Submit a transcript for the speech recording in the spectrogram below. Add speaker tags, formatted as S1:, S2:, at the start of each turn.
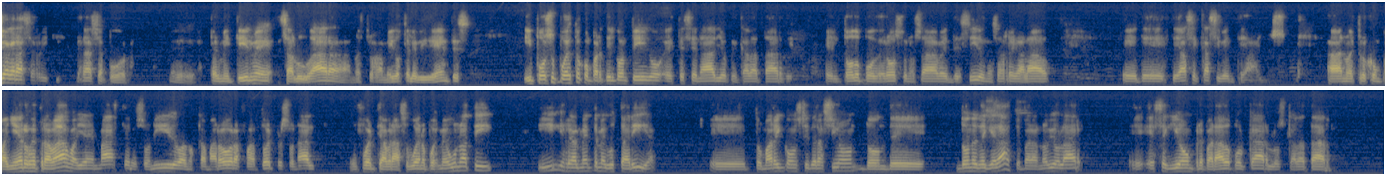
S1: Muchas gracias, Ricky. Gracias por eh, permitirme saludar a nuestros amigos televidentes y, por supuesto, compartir contigo este escenario que cada tarde el Todopoderoso nos ha bendecido y nos ha regalado eh, desde hace casi 20 años. A nuestros compañeros de trabajo allá en Máster, de Sonido, a los camarógrafos, a todo el personal, un fuerte abrazo. Bueno, pues me uno a ti y realmente me gustaría eh, tomar en consideración donde, donde te quedaste para no violar eh, ese guion preparado por Carlos cada tarde.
